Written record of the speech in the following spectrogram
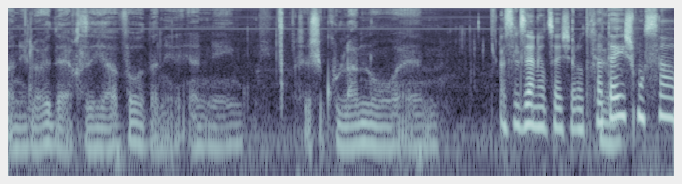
אני לא יודע איך זה יעבוד. אני, אני חושב שכולנו... אה, אז על זה אני רוצה לשאול אותך. כן. אתה איש מוסר,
